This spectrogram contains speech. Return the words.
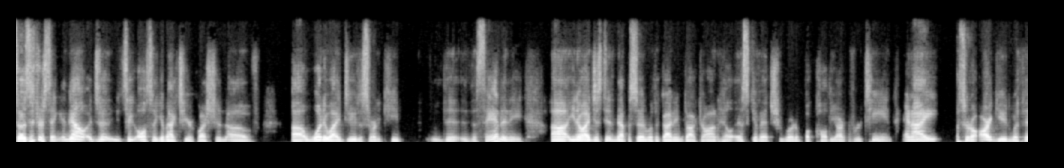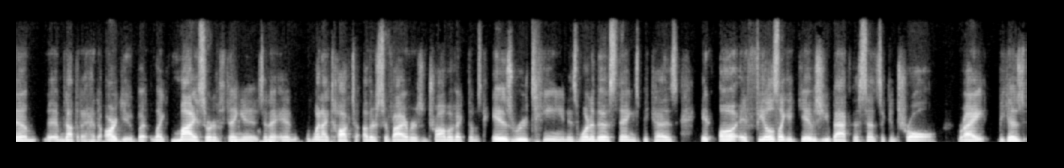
so it's interesting. And now to, to also get back to your question of uh, what do I do to sort of keep the the sanity. Uh, you know, I just did an episode with a guy named Dr. Angel Iskovich who wrote a book called The Art of Routine, and I sort of argued with him. Not that I had to argue, but like my sort of thing is, and and when I talk to other survivors and trauma victims, is routine is one of those things because it uh, it feels like it gives you back the sense of control right? Because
